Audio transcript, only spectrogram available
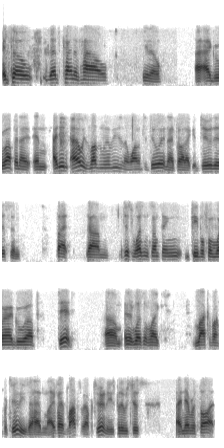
and so that's kind of how, you know, I, I grew up, and I and I didn't. I always loved movies, and I wanted to do it, and I thought I could do this, and but um, it just wasn't something people from where I grew up did, um, and it wasn't like lack of opportunities I had in life. I had lots of opportunities, but it was just I never thought,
